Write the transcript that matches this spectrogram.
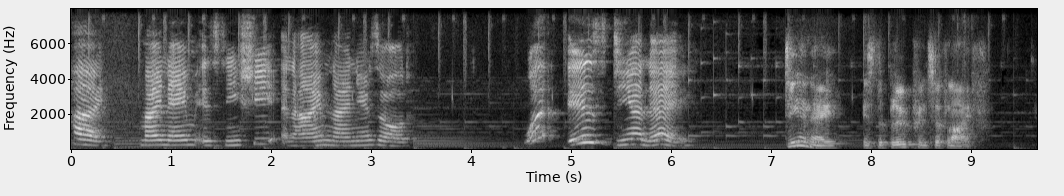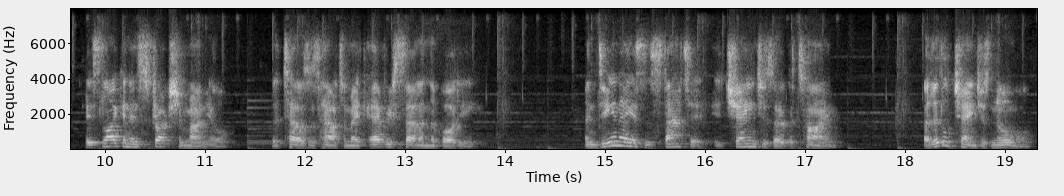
Hi, my name is Nishi and I am nine years old. What is DNA? DNA is the blueprint of life. It's like an instruction manual that tells us how to make every cell in the body. And DNA isn't static, it changes over time. A little change is normal,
